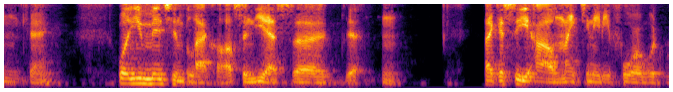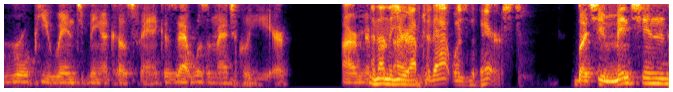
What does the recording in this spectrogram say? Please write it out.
Okay. Well, you mentioned Blackhawks, and yes, uh, yeah, hmm. I can see how 1984 would rope you into being a Cubs fan because that was a magical year. I remember. And then the year after that was the Bears. But you mentioned,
